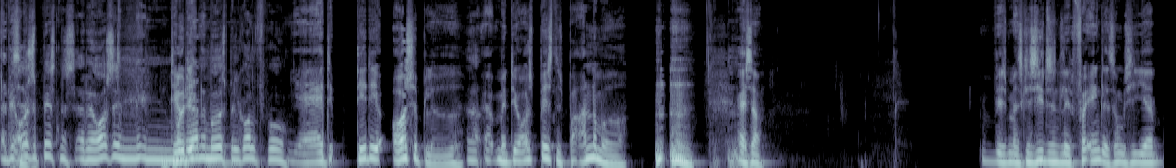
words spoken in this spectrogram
er det også business? Er det også en, en Det er moderne det- måde at spille golf på? Ja, det, det er det også blevet. Ja. Men det er også business på andre måder. altså, hvis man skal sige det sådan lidt forenklet, så kan man sige, at jeg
